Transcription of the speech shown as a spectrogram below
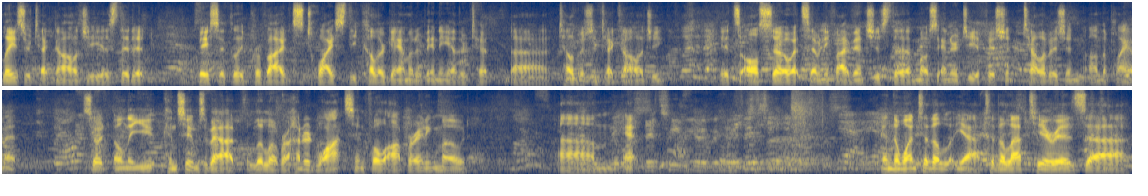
laser technology is that it basically provides twice the color gamut of any other te uh, television technology. It's also at 75 inches the most energy efficient television on the planet. So it only consumes about a little over 100 watts in full operating mode. Um, and, and, the one to the yeah to the left here is uh,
